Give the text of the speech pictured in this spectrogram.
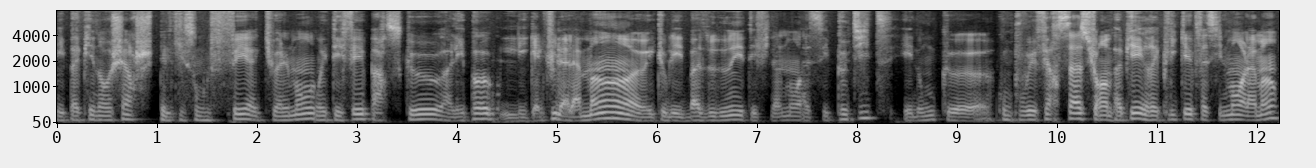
les papiers de recherche tels qu'ils sont faits actuellement ont été faits parce que à l'époque les calculs à la main euh, et que les bases de données étaient finalement assez petites et donc euh, qu'on pouvait faire ça sur un papier et répliquer facilement à la main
